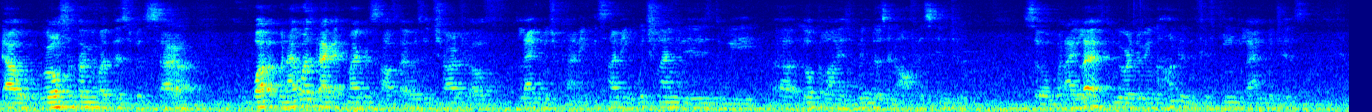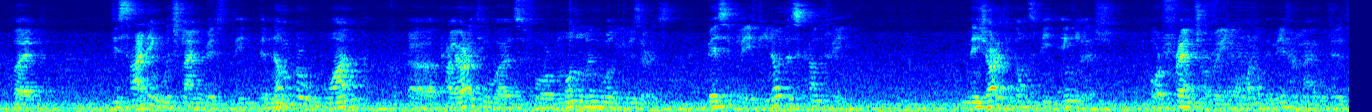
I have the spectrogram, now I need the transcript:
now, we're also talking about this with Sarah. While, when I was back at Microsoft, I was in charge of language planning, deciding which languages do we uh, localize Windows and Office into. So when I left, we were doing 115 languages, but deciding which language, the, the number one uh, priority was for monolingual users. Basically, if you know this country, majority don't speak English or French or you know, one of the major languages,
